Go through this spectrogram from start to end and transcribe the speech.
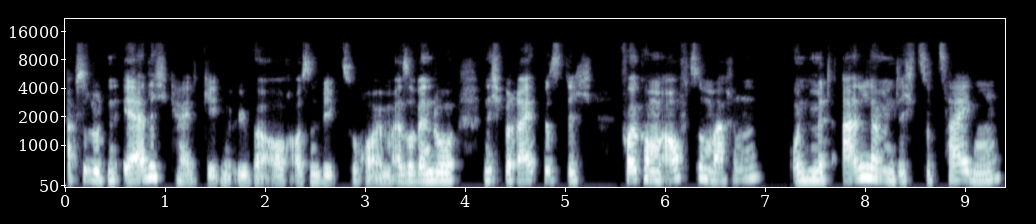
absoluten Ehrlichkeit gegenüber auch aus dem Weg zu räumen. Also wenn du nicht bereit bist, dich vollkommen aufzumachen und mit allem dich zu zeigen,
